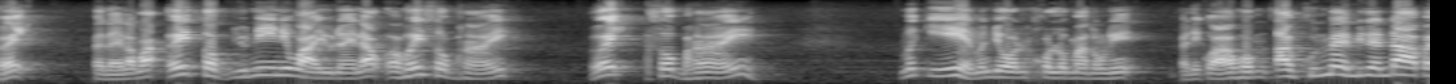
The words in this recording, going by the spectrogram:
เฮ้ย ไปไหนแล้ววะเอ้ยศพอยู่นี่นี่ว่าอยู่ไหนแล้วเฮ้ยศพหาย เฮ้ยศพหาย เมื่อกี้เห็นมันโยนคนลงมาตรงนี้ ไปดีกว่าผมตามคุณแม่มิเรนดาไป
